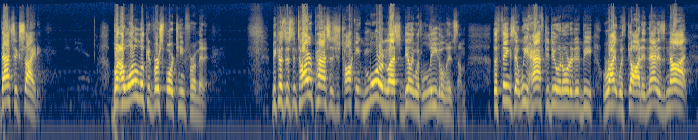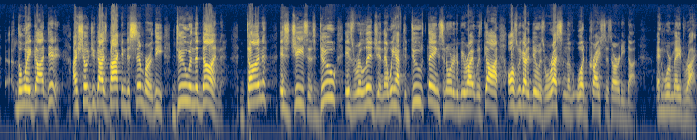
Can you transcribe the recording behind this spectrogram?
That's exciting. But I want to look at verse 14 for a minute. Because this entire passage is talking more or less dealing with legalism, the things that we have to do in order to be right with God, and that is not the way God did it. I showed you guys back in December the do and the done. Done is Jesus. Do is religion, that we have to do things in order to be right with God. All we got to do is rest in the, what Christ has already done, and we're made right.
